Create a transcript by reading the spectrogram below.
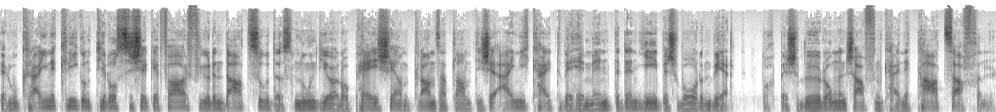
Der Ukraine-Krieg und die russische Gefahr führen dazu, dass nun die europäische und transatlantische Einigkeit vehementer denn je beschworen wird. Doch Beschwörungen schaffen keine Tatsachen.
